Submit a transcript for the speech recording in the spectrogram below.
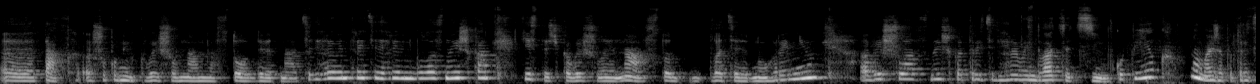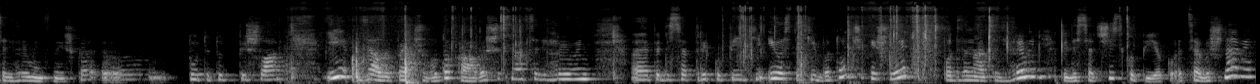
Е, так, Шокомілк вийшов нам на 119 гривень, 30 гривень була знижка. Тістечка вийшли на 121 гривню. Вийшла знижка 30 гривень, 27 копійок. Ну, майже по 30 гривень знижка. е, Тут і тут пішла. І взяли печиво до кави 16 гривень е, 53 копійки. І ось такі батончики йшли по 12 гривень 56 копійок. Це вишневі.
